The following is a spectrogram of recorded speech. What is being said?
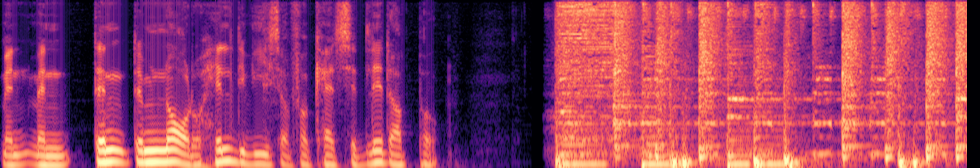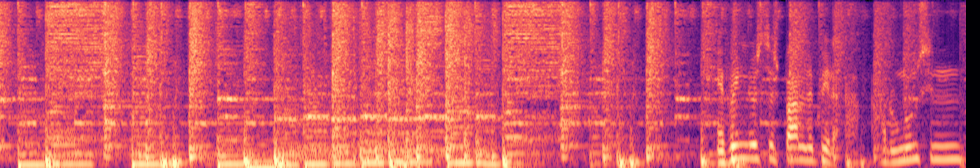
Men, men den, dem når du heldigvis at få catchet lidt op på. Jeg får ikke lyst til at spørge lidt, Peter. Har du nogensinde...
